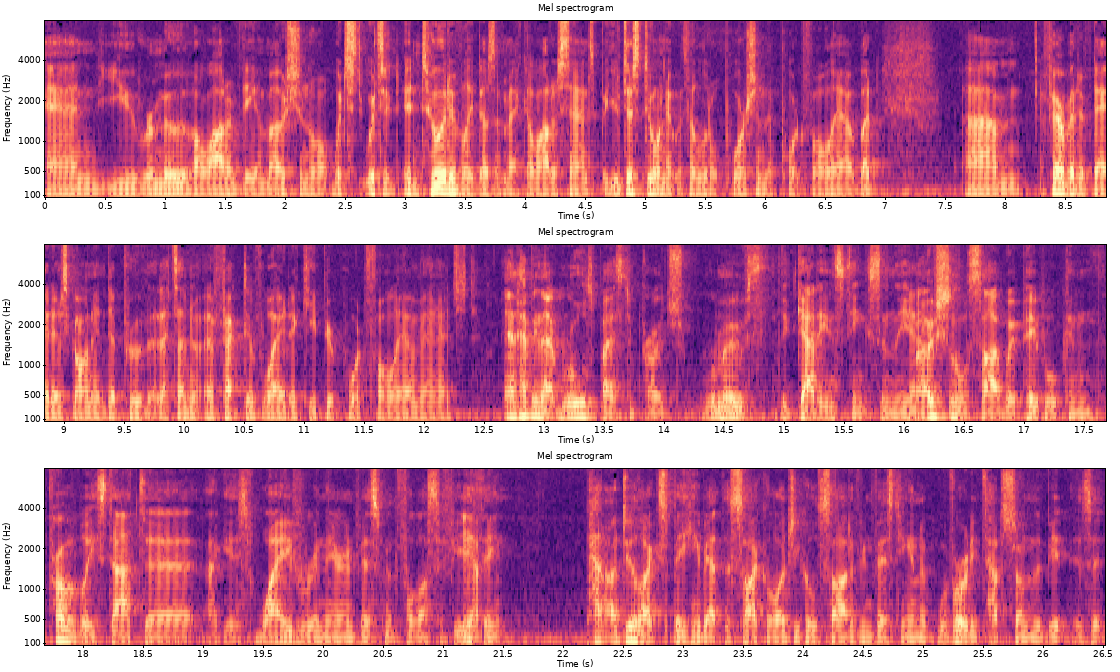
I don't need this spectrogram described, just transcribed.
and you remove a lot of the emotional, which which intuitively doesn't make a lot of sense, but you're just doing it with a little portion of the portfolio. But um, a fair bit of data has gone in to prove that that's an effective way to keep your portfolio managed. And having that rules based approach removes the gut instincts and the yeah. emotional side where people can probably start to, I guess, waver in their investment philosophy yeah. think, Pat, I do like speaking about the psychological side of investing, and we've already touched on it a bit, as it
